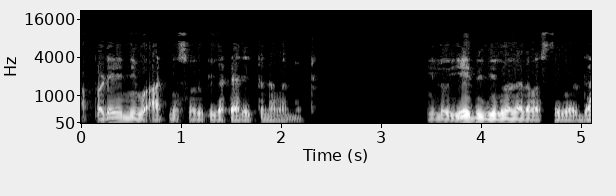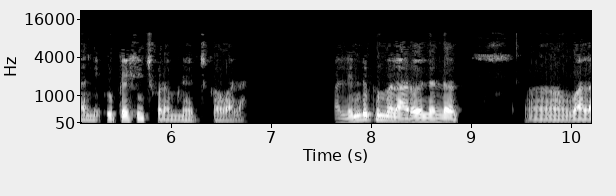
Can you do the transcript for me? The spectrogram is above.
అప్పుడే నీవు ఆత్మస్వరూపిగా తయారవుతున్నావు అన్నట్టు నీలో ఏది విలువగల వస్తువు దాన్ని ఉపేక్షించుకోవడం నేర్చుకోవాలా? వాళ్ళు ఎందుకు మళ్ళీ ఆ రోజులలో వాళ్ళ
